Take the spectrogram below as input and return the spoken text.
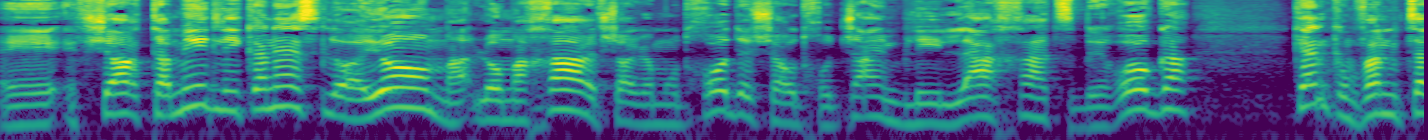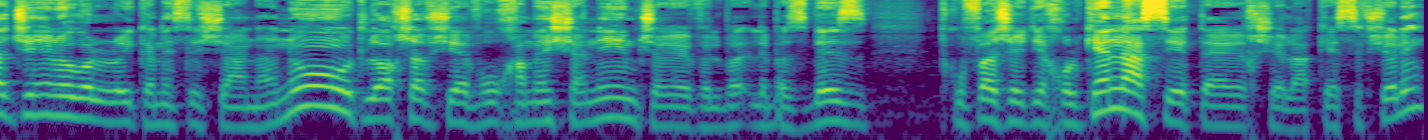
אה, אפשר תמיד להיכנס, לא היום, לא מחר, אפשר גם עוד חודש, עוד חודשיים, בלי לחץ, ברוגע. כן, כמובן מצד שני לא, לא להיכנס לשאננות, לא עכשיו שיעברו חמש שנים ולבזבז תקופה שהייתי יכול כן להשיא את הערך של הכסף שלי,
